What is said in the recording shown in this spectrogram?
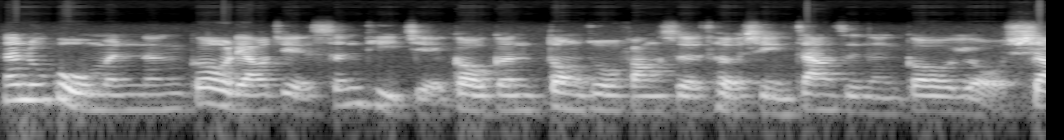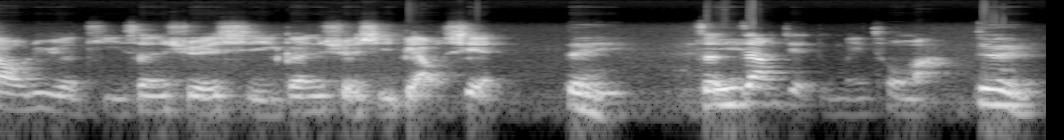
那如果我们能够了解身体结构跟动作方式的特性，这样子能够有效率的提升学习跟学习表现。对，这这样解读没错嘛？对，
